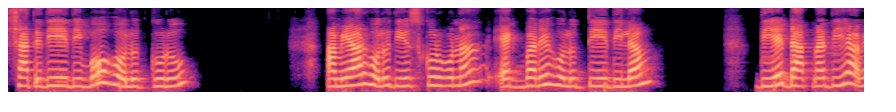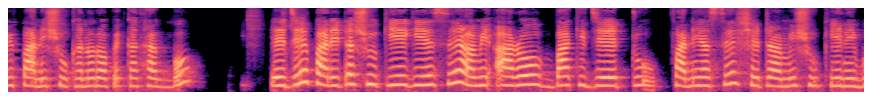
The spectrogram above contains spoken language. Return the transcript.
সাথে দিয়ে দিব হলুদ গুঁড়ো। আমি আর হলুদ ইউজ করব না, একবারে হলুদ দিয়ে দিলাম। দিয়ে ডাকনা দিয়ে আমি পানি শুকানোর অপেক্ষা থাকব। এই যে পানিটা শুকিয়ে গিয়েছে, আমি আরও বাকি যে একটু পানি আছে সেটা আমি শুকিয়ে নিব।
